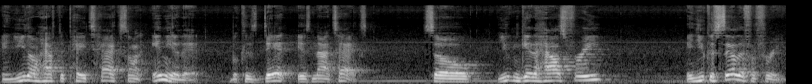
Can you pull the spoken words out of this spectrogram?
And you don't have to pay tax on any of that because debt is not taxed. So you can get a house free and you can sell it for free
